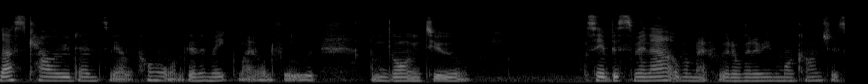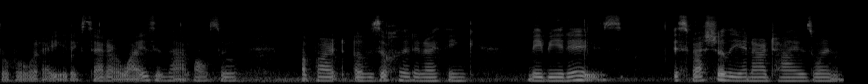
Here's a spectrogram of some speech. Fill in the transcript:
less calorie dense meal at home. I'm gonna make my own food. I'm going to say Bismillah over my food. I'm to be more conscious over what I eat, etc. Why isn't that also a part of zuhud? And I think maybe it is, especially in our times when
